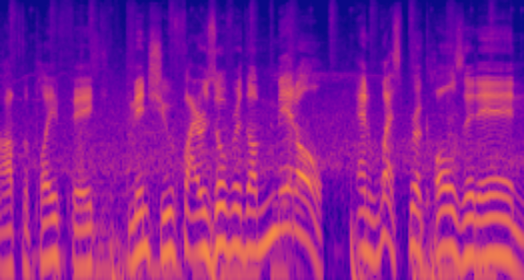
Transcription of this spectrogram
Off the play fake, Minshew fires over the middle, and Westbrook hauls it in.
